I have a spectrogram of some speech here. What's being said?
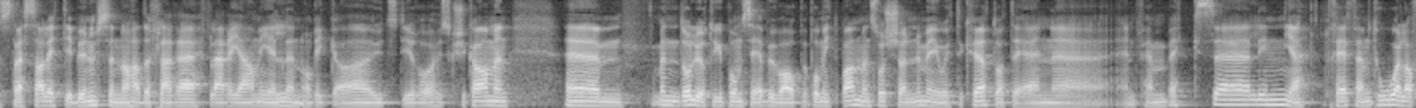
stressa litt i begynnelsen og hadde flere, flere jern i ilden og rigga utstyr og husker ikke hva. Men, ehm, men da lurte jeg på om Sebu var oppe på midtbanen. Men så skjønner vi jo etter hvert at det er en, eh, en fembeckslinje. 3-5-2 eller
